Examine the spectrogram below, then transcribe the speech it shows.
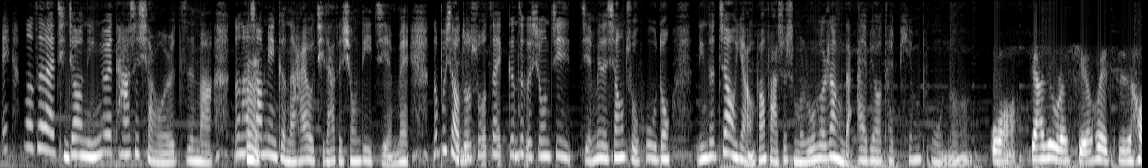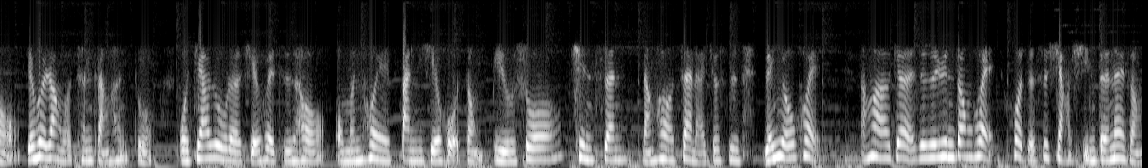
哎，那再来请教您，因为他是小儿子嘛，那他上面可能还有其他的兄弟姐妹，那不晓得说在跟这个兄弟姐妹的相处互动，您的教养方法是什么？如何让你的爱不要太偏颇呢？我加入了协会之后，协会让我成长很多。我加入了协会之后，我们会办一些活动，比如说庆生，然后再来就是园游会，然后接下来就是运动会，或者是小型的那种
